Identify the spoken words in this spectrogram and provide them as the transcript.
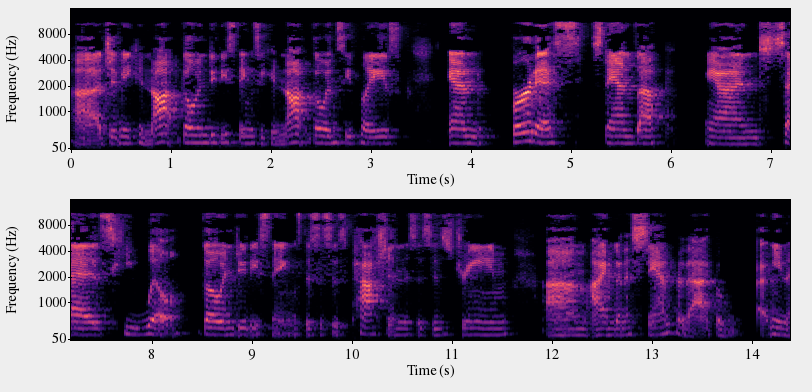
uh, jimmy cannot go and do these things. He cannot go and see plays. And Berdis stands up and says he will go and do these things. This is his passion. This is his dream. Um, I'm going to stand for that. But I mean,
